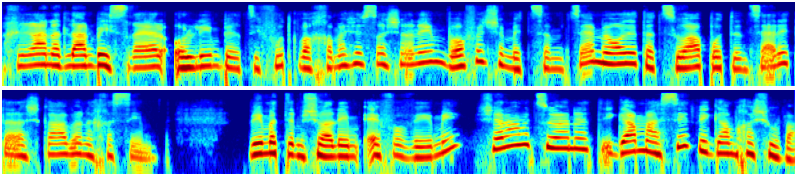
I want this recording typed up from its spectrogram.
מחירי הנדל"ן בישראל עולים ברציפות כבר 15 שנים, באופן שמצמצם מאוד את התשואה הפוטנציאלית על השקעה בנכסים. ואם אתם שואלים איפה ועם מי, שאלה מצוינת, היא גם מעשית והיא גם חשובה.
